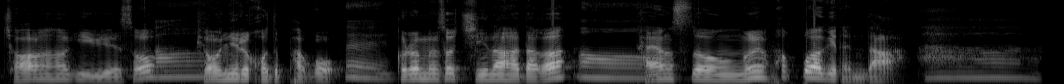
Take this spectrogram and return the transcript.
저항하기 위해서 아. 변이를 거듭하고 네. 그러면서 진화하다가 어. 다양성을 확보하게 된다. 아,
